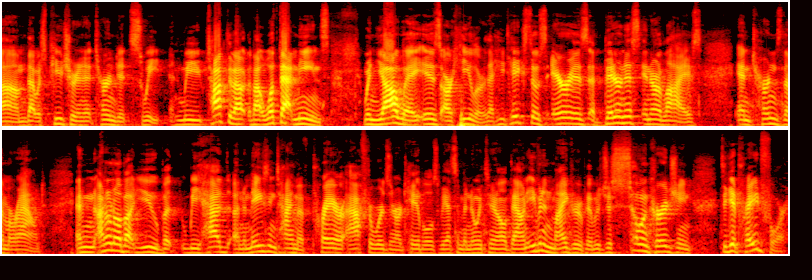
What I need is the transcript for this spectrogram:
um, that was putrid, and it turned it sweet. And we talked about, about what that means when Yahweh is our healer, that he takes those areas of bitterness in our lives and turns them around. And I don't know about you, but we had an amazing time of prayer afterwards in our tables. We had some anointing all down. Even in my group, it was just so encouraging to get prayed for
